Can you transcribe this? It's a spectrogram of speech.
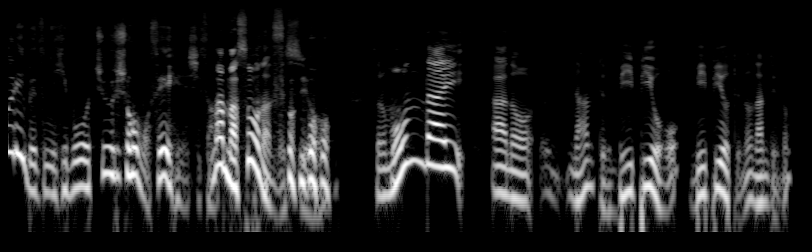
まり別に誹謗中傷もせえへんしさ。まあまあそうなんです そよの。その問題、あの、なんていうの ?BPO?BPO っていうの？なんていうの？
